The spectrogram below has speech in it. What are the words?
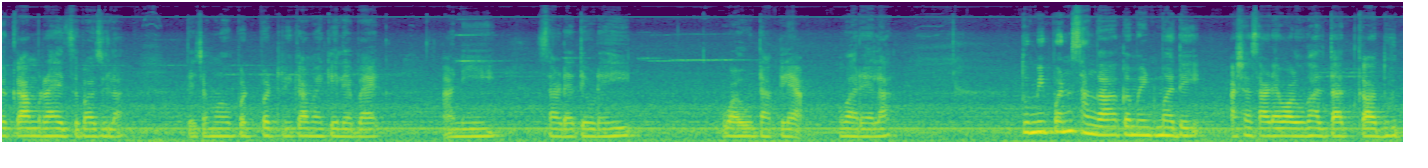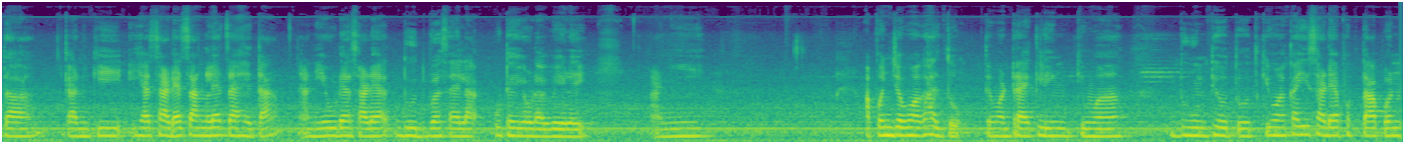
तर काम राहायचं बाजूला. त्याच्यामुळं पटपट रिकाम्या केल्या बॅग आणि साड्या तेवढ्याही वाळू टाकल्या वाऱ्याला. तुम्ही पण सांगा कमेंटमध्ये अशा साड्या वाळू घालतात का धुता? कारण की ह्या साड्या चांगल्याच आहेत आणि एवढ्या साड्या धूत बसायला कुठे एवढा वेळ आहे? आणि आपण जेव्हा घालतो तेव्हा ड्रायक्लिंग किंवा धुवून ठेवतो किंवा काही साड्या फक्त आपण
